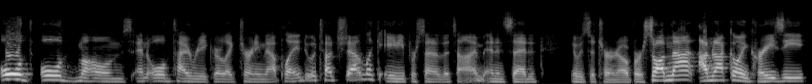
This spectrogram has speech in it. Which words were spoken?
old old Mahomes and old Tyreek are like turning that play into a touchdown like 80% of the time and instead it was a turnover. So I'm not I'm not going crazy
